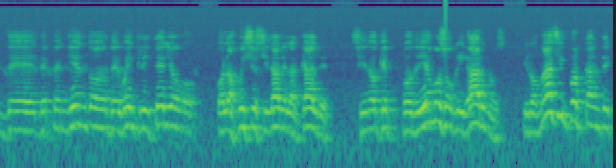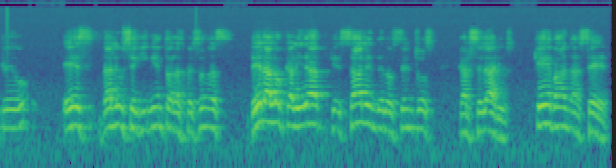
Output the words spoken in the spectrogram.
dependiendo del buen criterio o la juiciosidad del alcalde, sino que podríamos obligarnos. Y lo más importante, creo, es darle un seguimiento a las personas de la localidad que salen de los centros carcelarios. ¿Qué van a hacer?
